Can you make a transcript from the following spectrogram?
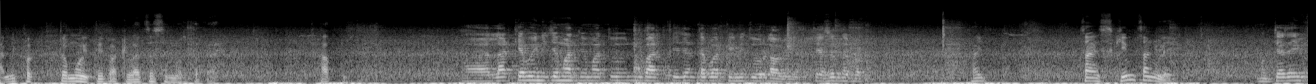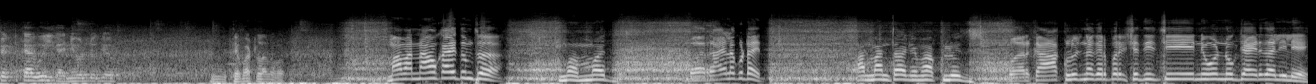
आम्ही फक्त मोहिते पाटलाचं समर्थक आहे. आपण लाडक्या बहिणीच्या माध्यमातून भारतीय जनता पार्टीने जोर लावलेला आहे. त्या संदर्भात. हाय. चांग स्कीम चांगली आहे. मग त्याचा इफेक्ट काय होईल काय निवडणुकीवर? मोहिते पाटलाला बघा. मामा नाव काय तुमचं? मोहम्मद. बरं राहायला कुठं आहेत? हनुमान तालीम अकलूज. बरं का अकलूज नगर परिषदेची निवडणूक जाहीर झालेली आहे.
